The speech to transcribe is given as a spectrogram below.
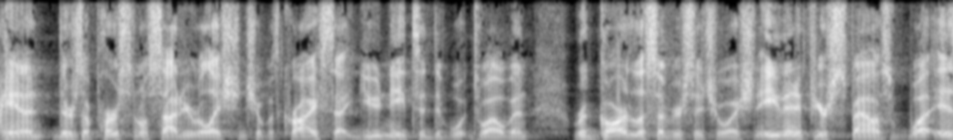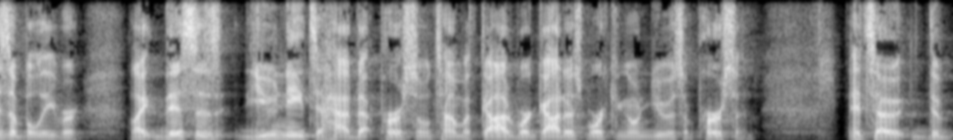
And there's a personal side of your relationship with Christ that you need to dwell in, regardless of your situation. Even if your spouse what is a believer, like this is, you need to have that personal time with God where God is working on you as a person. And so the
